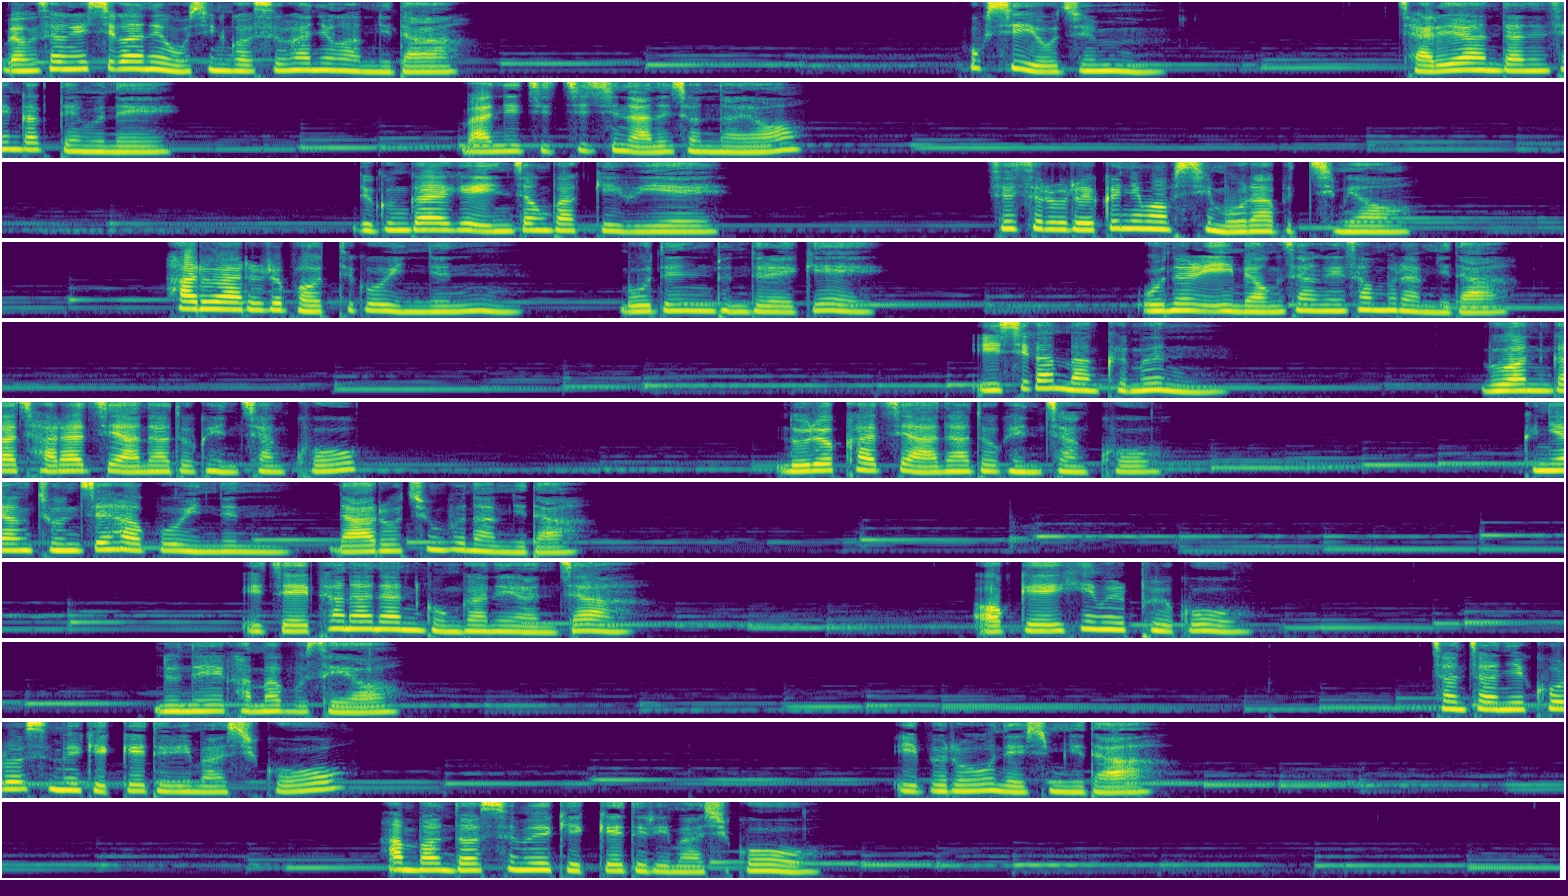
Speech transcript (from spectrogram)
명상의 시간에 오신 것을 환영합니다. 혹시 요즘 잘해야 한다는 생각 때문에 많이 지치진 않으셨나요? 누군가에게 인정받기 위해 스스로를 끊임없이 몰아붙이며 하루하루를 버티고 있는 모든 분들에게 오늘 이 명상을 선물합니다. 이 시간만큼은 무언가 잘하지 않아도 괜찮고, 노력하지 않아도 괜찮고, 그냥 존재하고 있는 나로 충분합니다. 이제 편안한 공간에 앉아 어깨에 힘을 풀고 눈을 감아보세요. 천천히 코로 숨을 깊게 들이마시고 입으로 내쉽니다. 한 번 더 숨을 깊게 들이마시고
